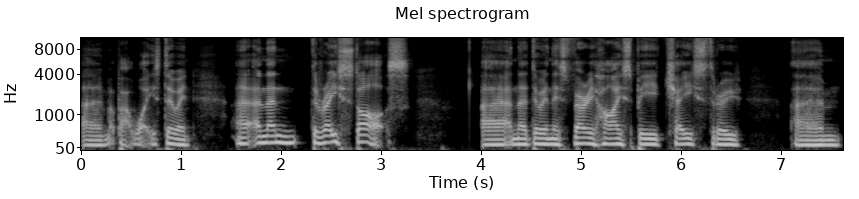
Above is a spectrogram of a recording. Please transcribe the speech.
um, about what he's doing. Uh, and then the race starts, uh, and they're doing this very high speed chase through. Um,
